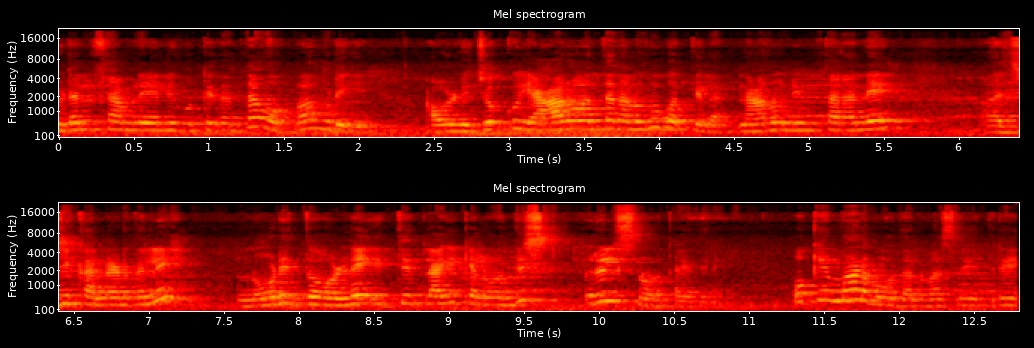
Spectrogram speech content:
ಮಿಡಲ್ ಫ್ಯಾಮಿಲಿಯಲ್ಲಿ ಹುಟ್ಟಿದಂಥ ಒಬ್ಬ ಹುಡುಗಿ. ಅವಳು ನಿಜಕ್ಕೂ ಯಾರು ಅಂತ ನನಗೂ ಗೊತ್ತಿಲ್ಲ. ನಾನು ನಿಮ್ಮ ಥರನೇ ಅಜ್ಜಿ ಕನ್ನಡದಲ್ಲಿ ನೋಡಿದ್ದು ಅವಳನ್ನೇ ಇತ್ತಿತ್ತಲಾಗಿ ಕೆಲವೊಂದಿಷ್ಟು ರೀಲ್ಸ್ ನೋಡ್ತಾ ಇದ್ದೀನಿ. ಓಕೆ ಮಾಡ್ಬೋದಲ್ವಾ ಸ್ನೇಹಿತರೆ?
